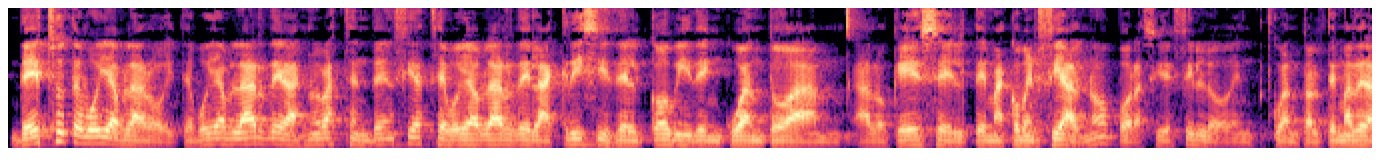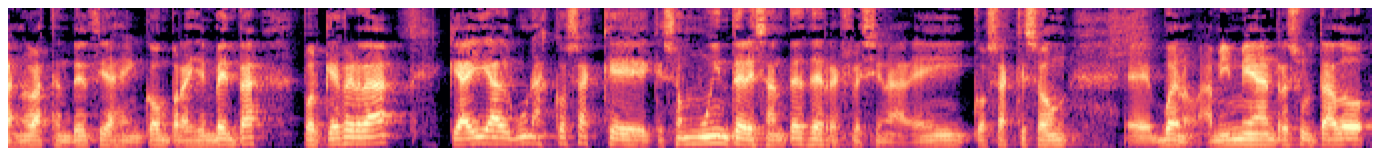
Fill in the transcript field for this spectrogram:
De esto te voy a hablar hoy. Te voy a hablar de las nuevas tendencias, te voy a hablar de la crisis del COVID en cuanto a, a, lo que es el tema comercial, ¿no? Por así decirlo, en cuanto al tema de las nuevas tendencias en compras y en ventas, porque es verdad que hay algunas cosas que, que son muy interesantes de reflexionar. Hay cosas que son, eh, bueno, a mí me han resultado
